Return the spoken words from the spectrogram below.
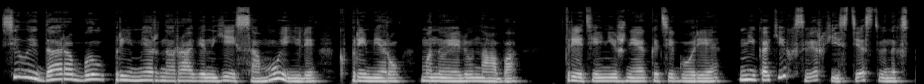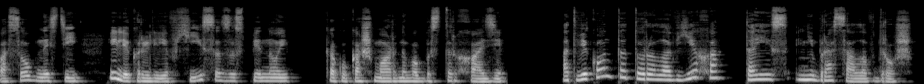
силой дара был примерно равен ей самой или, к примеру, Мануэлю Наба, Третья нижняя категория. Никаких сверхъестественных способностей или крыльев хиса за спиной, как у кошмарного Бастерхази. От Виконта Торолавьеха Таис не бросала в дрожь.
